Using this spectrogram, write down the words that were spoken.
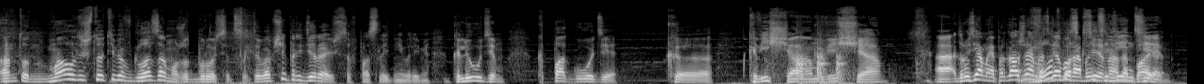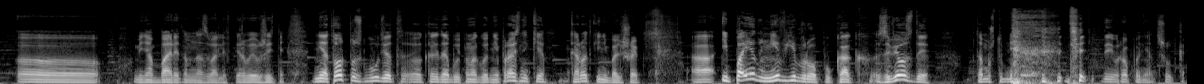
Антон, мало ли что тебе в глаза может броситься. Ты вообще придираешься в последнее время к людям, к погоде, к... К вещам. К вещам. А, друзья мои, продолжаем разговор об инциденте. Э, меня Барином назвали впервые в жизни. Нет, отпуск будет, э, когда будут новогодние праздники, короткий, небольшой. А, и поеду не в Европу, как звезды, потому что у меня денег на Европу нет, шутка.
